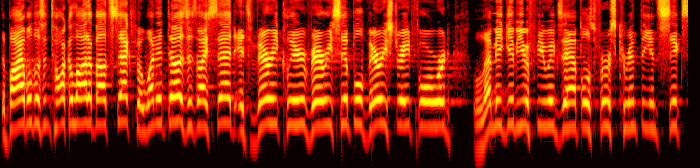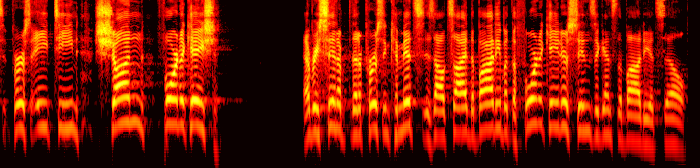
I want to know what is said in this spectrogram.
The Bible doesn't talk a lot about sex, but when it does, as I said, it's very clear, very simple, very straightforward. Let me give you a few examples. 1 Corinthians 6, verse 18 shun fornication. Every sin that a person commits is outside the body, but the fornicator sins against the body itself.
